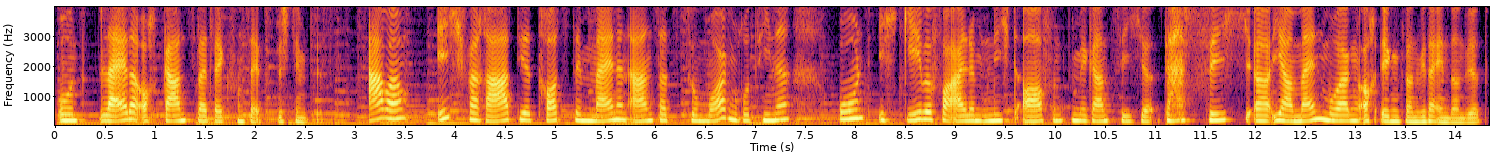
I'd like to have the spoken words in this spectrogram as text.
und leider auch ganz weit weg von selbstbestimmt ist. Aber ich verrate dir trotzdem meinen Ansatz zur Morgenroutine und ich gebe vor allem nicht auf und bin mir ganz sicher, dass sich äh, ja mein Morgen auch irgendwann wieder ändern wird.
